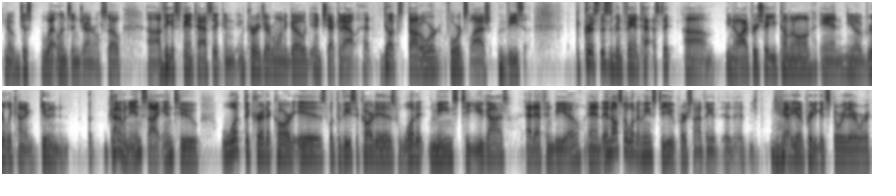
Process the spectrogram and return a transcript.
you know just wetlands in general. So uh, I think it's fantastic, and encourage everyone to go and check it out at ducks.org forward slash visa. Chris, this has been fantastic. Um, you know, I appreciate you coming on and you know really kind of giving a, kind of an insight into what the credit card is, what the Visa card is, what it means to you guys at FNBO, and and also what it means to you personally. I think it, it, it yeah, you had a pretty good story there where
